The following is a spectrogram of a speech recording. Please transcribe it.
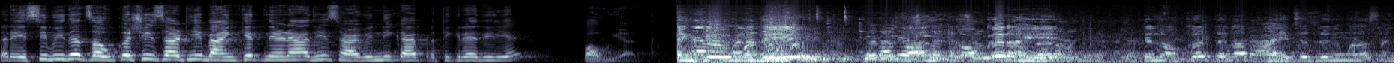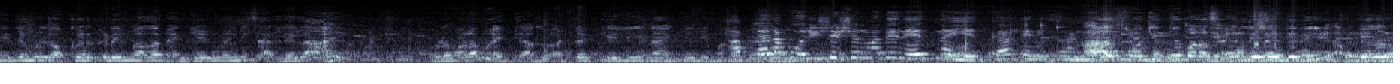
तर एसीबीनं चौकशीसाठी बँकेत नेण्याआधी साळवींनी काय प्रतिक्रिया दिली आहे? पाहूयात. बँकेमध्ये लॉकर आहे ते लॉकर त्यांना पाहायचं असेल मला सांगितलं म्हणून लॉकरकडे मला बँकेमध्ये मी चाललेला आहे. एवढं मला माहिती आहे. अजून अटक केली नाही केली आपल्याला पोलीस स्टेशनमध्ये नेत नाहीयेत का? त्यांनी आज सांगितलं रोजी ते मला सांगितलेलं आहे त्यांनी आपल्याला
